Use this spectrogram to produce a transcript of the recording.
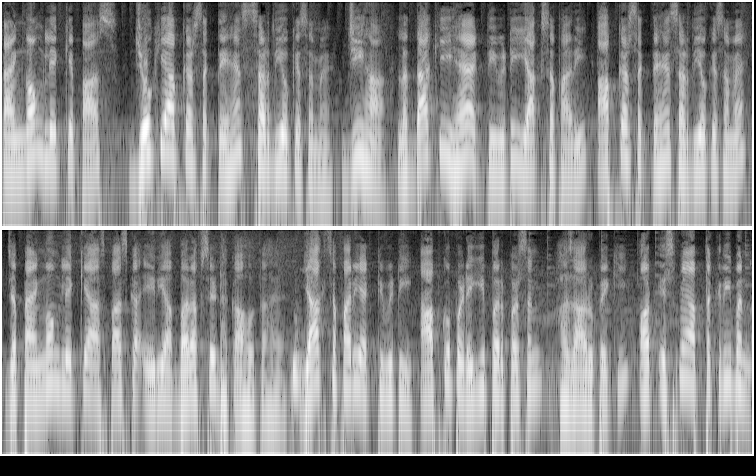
पैंगोंग लेक के पास, जो कि आप कर सकते हैं सर्दियों के समय। जी हाँ लद्दाख की यह एक्टिविटी याक सफारी, आप कर सकते हैं सर्दियों के समय, जब पैंगोंग लेक के आसपास का एरिया बर्फ़ से ढका होता है। याक सफारी एक्टिविटी आपको पड़ेगी पर पर्सन हज़ार रूपए की और इसमें आप तकरीबन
